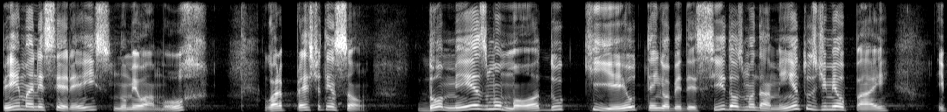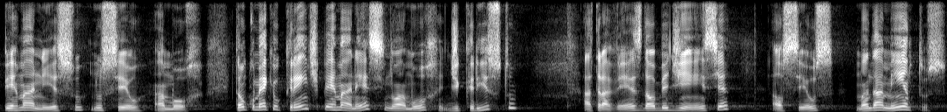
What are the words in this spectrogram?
permanecereis no meu amor. Agora preste atenção. Do mesmo modo que eu tenho obedecido aos mandamentos de meu Pai e permaneço no seu amor. Então, como é que o crente permanece no amor de Cristo? Através da obediência aos seus mandamentos.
